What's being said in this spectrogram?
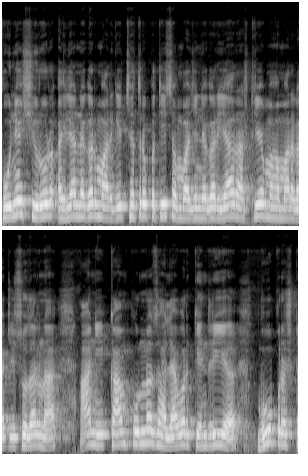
पुणे शिरूर अहिल्यानगर मार्गे छत्रपती संभाजीनगर या राष्ट्रीय महामार्गाची सुधारणा आणि काम पूर्ण झाल्यावर केंद्रीय भूपृष्ठ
